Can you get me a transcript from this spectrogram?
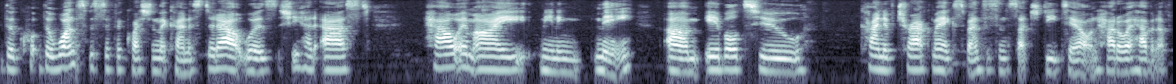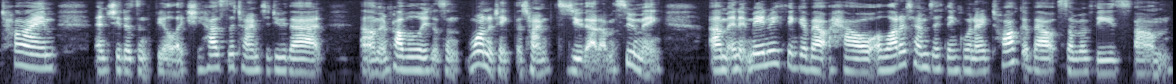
the the one specific question that kind of stood out was she had asked, "How am I, meaning me, um, able to kind of track my expenses in such detail, and how do I have enough time?" And she doesn't feel like she has the time to do that, um, and probably doesn't want to take the time to do that. I'm assuming. Um, and it made me think about how a lot of times I think when I talk about some of these um,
